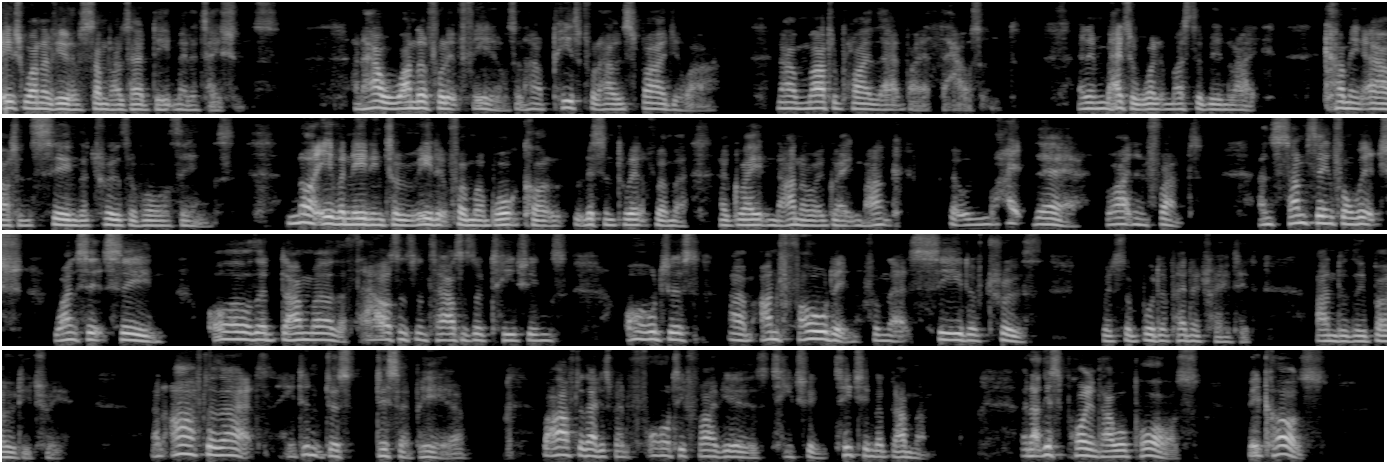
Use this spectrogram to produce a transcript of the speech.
each one of you have sometimes had deep meditations and how wonderful it feels and how peaceful, how inspired you are. Now multiply that by a thousand and imagine what it must have been like coming out and seeing the truth of all things. Not even needing to read it from a book or listen to it from a, a great nun or a great monk, but right there, right in front. And something from which, once it's seen, all the Dhamma, the thousands and thousands of teachings, all just um, unfolding from that seed of truth which the Buddha penetrated under the Bodhi tree. And after that, he didn't just disappear, but after that, he spent 45 years teaching, teaching the Dhamma. And at this point, I will pause because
